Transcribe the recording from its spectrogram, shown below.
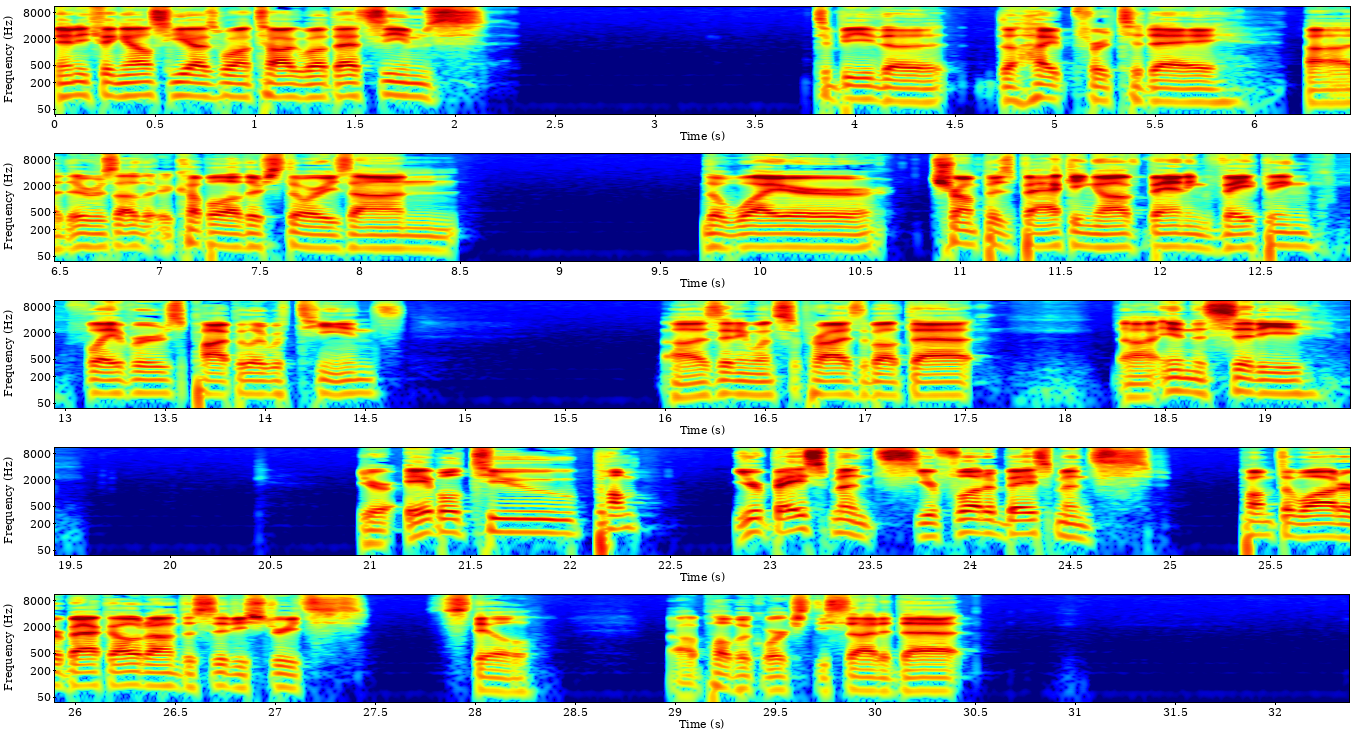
anything else you guys want to talk about? That seems to be the the hype for today. Uh, there was other a couple other stories on the wire. Trump is backing off banning vaping flavors popular with teens. Uh, is anyone surprised about that? Uh, in the city, you're able to pump your basements, your flooded basements, pump the water back out onto city streets still. Uh, Public Works decided that,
